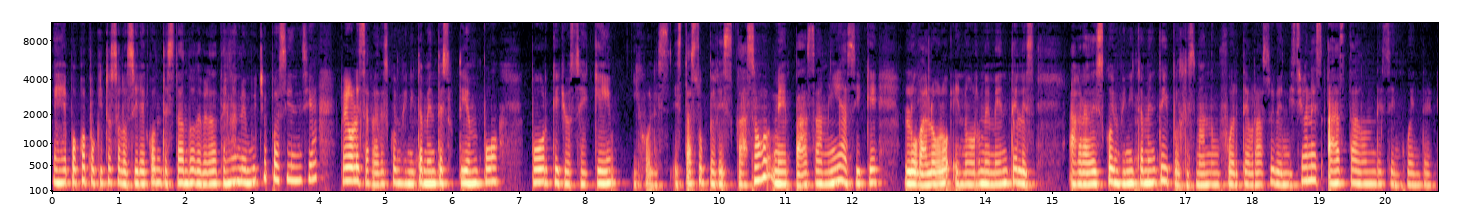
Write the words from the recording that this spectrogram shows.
Eh, poco a poquito se los iré contestando, de verdad tenganme mucha paciencia, pero les agradezco infinitamente su tiempo porque yo sé que, híjoles, está súper escaso, me pasa a mí, así que lo valoro enormemente, les Agradezco infinitamente y pues les mando un fuerte abrazo y bendiciones hasta donde se encuentren.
